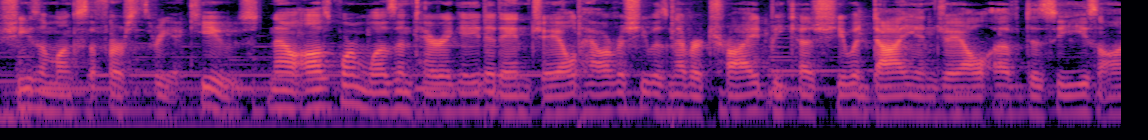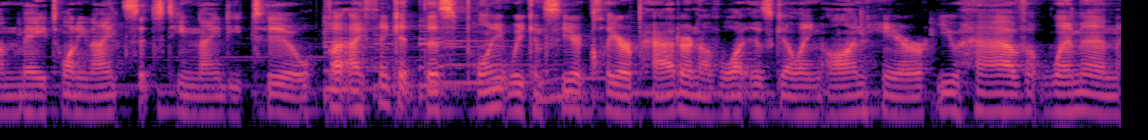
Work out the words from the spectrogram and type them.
she's amongst the first three accused. Now, Osborne was interrogated and jailed, however, she was never tried because she would die in jail of disease on May 29, 1692. But I think at this point we can see a clear pattern of what is going on here. You have women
